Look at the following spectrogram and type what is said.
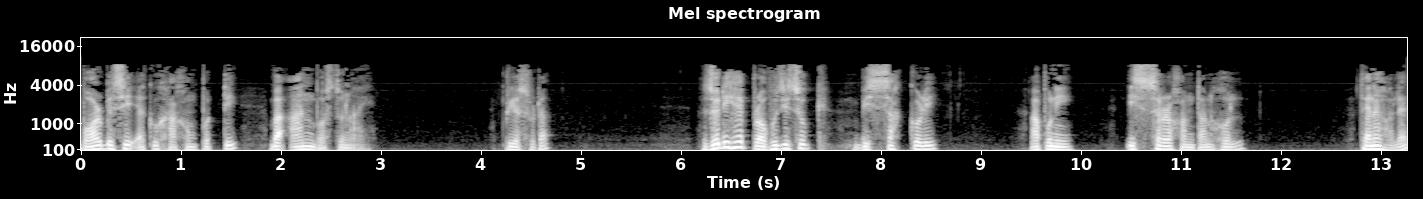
বৰ বেছি একো সা সম্পত্তি বা আন বস্তু নাই। প্ৰিয় শ্ৰোতা যদিহে প্ৰভু যীশুক বিশ্বাস কৰি আপুনি ঈশ্বৰৰ সন্তান হ'ল তেনেহলে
